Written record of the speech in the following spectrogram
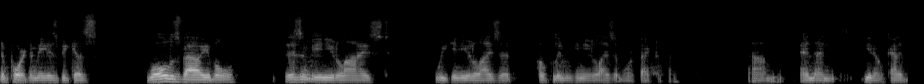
important to me is because wool is valuable. It isn't being utilized. We can utilize it. Hopefully, we can utilize it more effectively. Um, and then, you know, kind of,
